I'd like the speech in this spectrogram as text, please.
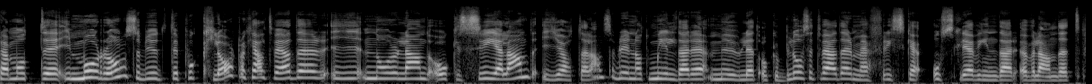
Framåt eh, imorgon så bjuds det på klart och kallt väder i Norrland och Svealand. I Götaland så blir det något mildare, mulet och blåsigt väder med friska ostliga vindar över landet.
